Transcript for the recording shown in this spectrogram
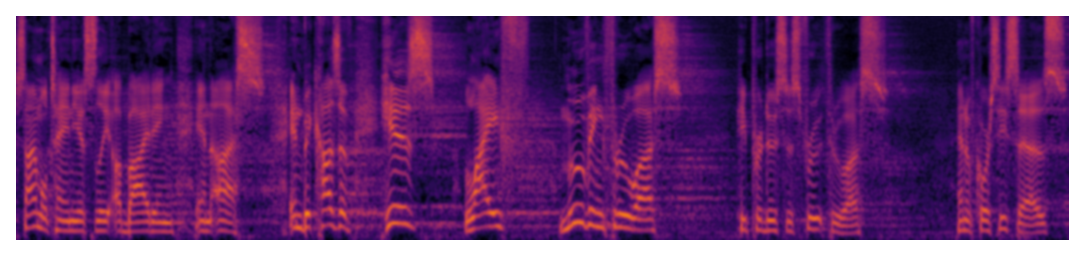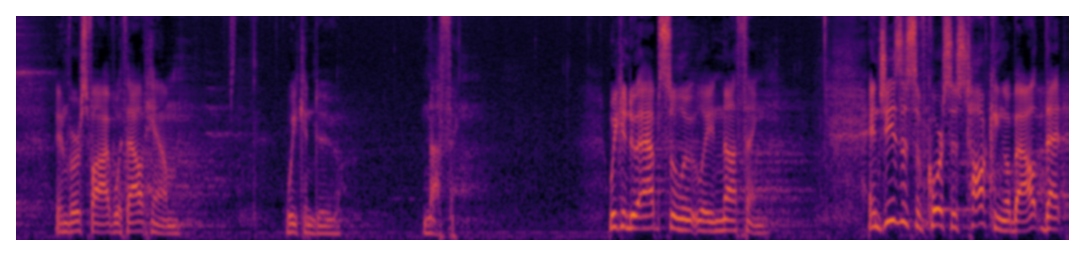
simultaneously abiding in us. And because of His life moving through us, He produces fruit through us. And of course, He says in verse 5 without Him, we can do nothing. We can do absolutely nothing. And Jesus, of course, is talking about that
